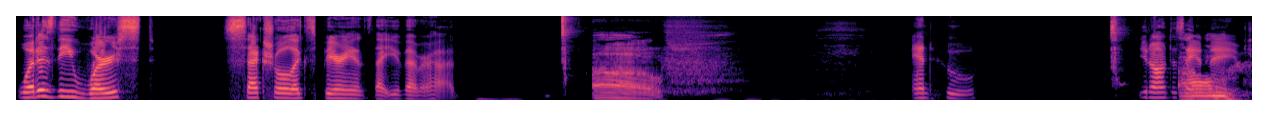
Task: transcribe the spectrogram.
what is the worst sexual experience that you've ever had, Oh, and who? You don't have to say a Um, name.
